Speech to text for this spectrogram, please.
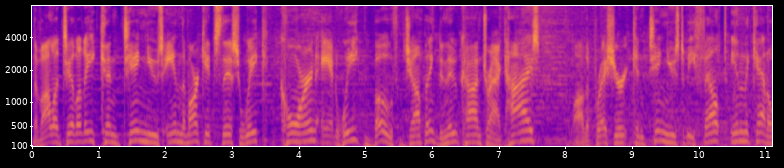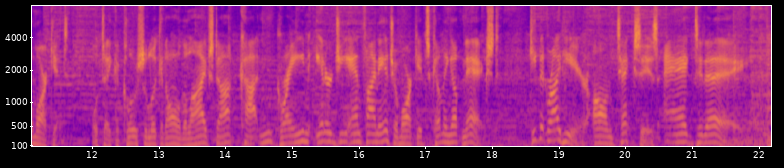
The volatility continues in the markets this week. Corn and wheat both jumping to new contract highs, while the pressure continues to be felt in the cattle market. We'll take a closer look at all of the livestock, cotton, grain, energy, and financial markets coming up next. Keep it right here on Texas Ag Today.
